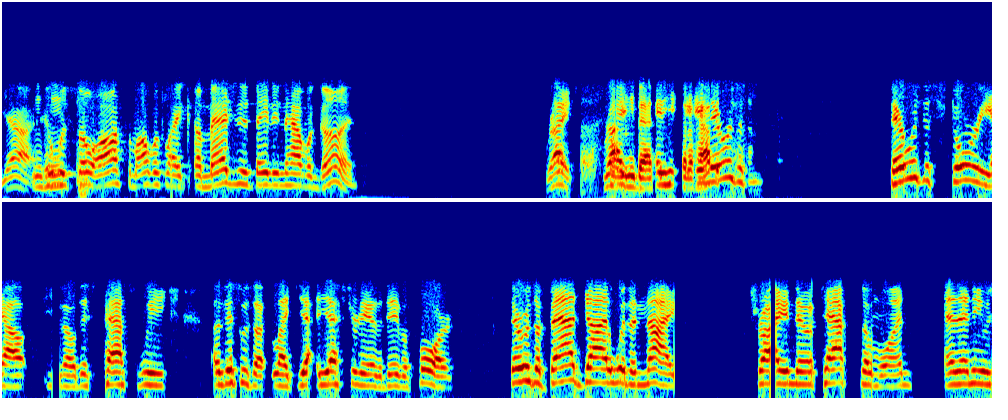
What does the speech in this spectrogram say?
Yeah, it Mhm. was so awesome. I was like, imagine if they didn't have a gun. Right, right. many bad And, things could have and there was a there was a story out, you know, this past week. Uh, this was a, like ye- yesterday or the day before. There was a bad guy with a knife trying to attack someone, and then he was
